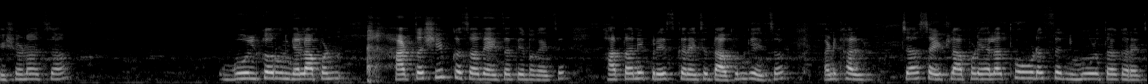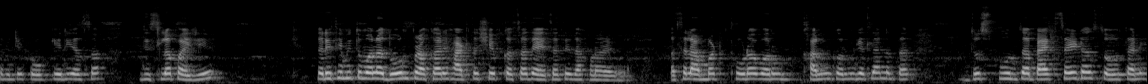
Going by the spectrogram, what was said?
मिश्रणाचा गोल करून घ्यायला आपण हातचा शेप कसा द्यायचा ते बघायचं. हाताने प्रेस करायचं दाबून घ्यायचं आणि खालच्या साईडला आपण याला थोडंसं निमुळतं करायचं म्हणजे टोकेरी असं दिसलं पाहिजे. तर इथे मी तुम्हाला दोन प्रकारे हार्टचा शेप कसा द्यायचा ते दाखवणार आहे बघा. असं लांबट थोडं वरून खालून करून घेतल्यानंतर जो स्पूनचा बॅक साईड असतो त्याने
